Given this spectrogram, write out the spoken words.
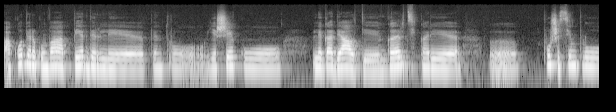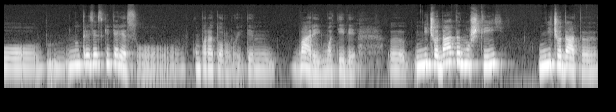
acoperă cumva pierderile pentru eșecul legat de alte mm. cărți care pur și simplu nu trezesc interesul cumpărătorului din vari motive. Niciodată nu știi, niciodată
